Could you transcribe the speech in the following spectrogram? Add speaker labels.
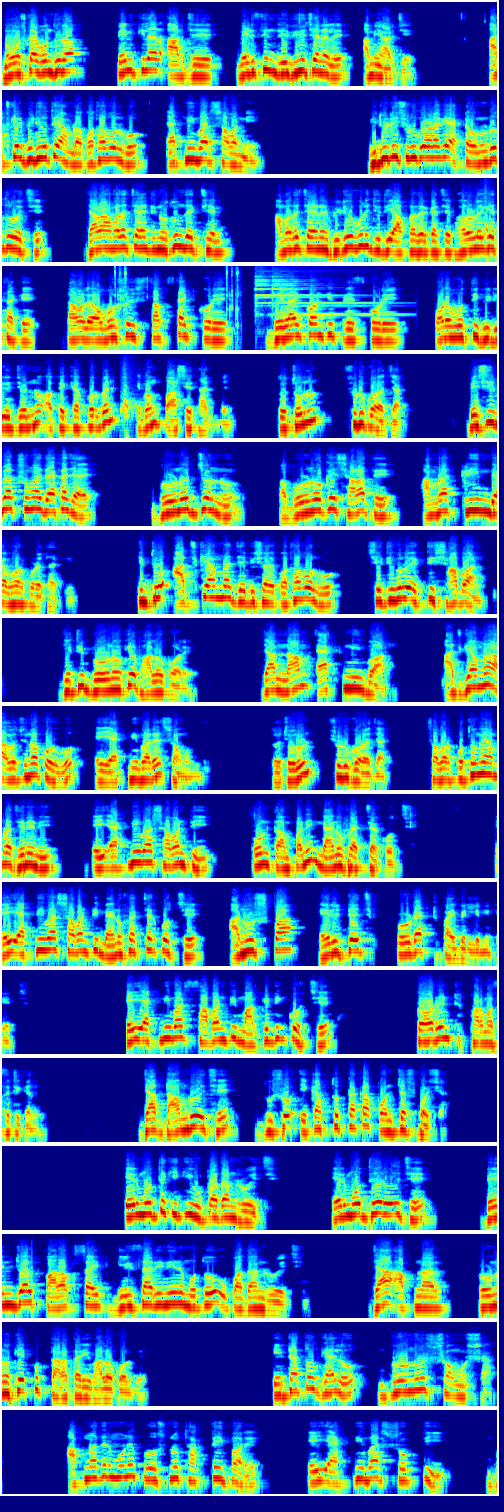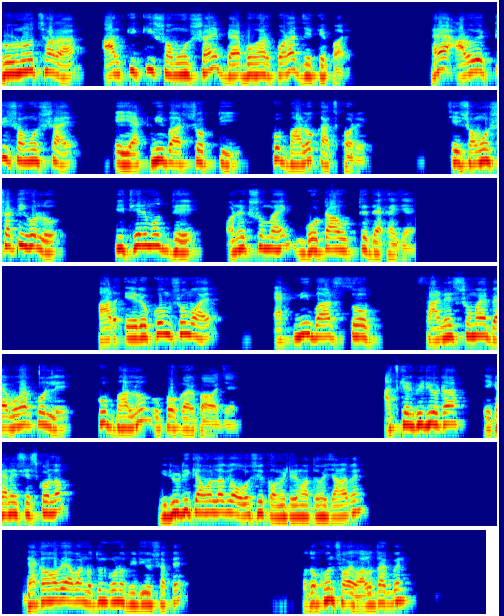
Speaker 1: নমস্কার বন্ধুরা pain killer আর যে মেডিসিন রিভিউ চ্যানেলে আমি আর জে আজকের ভিডিওতে আমরা কথা বলব অ্যাকনিবার সাবান নিয়ে। ভিডিওটি শুরু করার আগে একটা অনুরোধ রয়েছে, যারা আমাদের চ্যানেলটি নতুন দেখছেন, আমাদের চ্যানেলের ভিডিওগুলি যদি আপনাদের কাছে ভালো লেগে থাকে, তাহলে অবশ্যই সাবস্ক্রাইব করে বেল আইকনটি প্রেস করে, পরবর্তী ভিডিওর জন্য অপেক্ষা করবেন এবং পাশে থাকবেন। তো চলুন শুরু করা যাক। বেশিরভাগ সময় দেখা যায়, ব্রণের জন্য বা ব্রণকে সারাতে আমরা ক্রিম ব্যবহার করে থাকি। কিন্তু আজকে আমরা যে বিষয়ে কথা বলব, সেটি হলো একটি সাবান, যেটি ব্রণকে ভালো করে, যার নাম অ্যাকনিবার আজকে আমরা আলোচনা করব এই অ্যাকনিবারের সম্বন্ধে। তো চলুন শুরু করা যাক। সবার প্রথমে আমরা জেনে নিই, এই অ্যাকনিবার সাবানটি কোন কোম্পানি ম্যানুফ্যাকচার করছে? এই একনিবার সাবানটি ম্যানুফ্যাকচার করছে আনুষ্পা হেরিটেজ প্রোডাক্ট প্রাইভেট লিমিটেড এই অ্যাকনিবার সাবানটি মার্কেটিং করছে টরেন্ট ফার্মাসিউটিক্যাল যার দাম রয়েছে দুশো একাত্তর টাকা পঞ্চাশ পয়সা। এর মধ্যে কি কি উপাদান রয়েছে? এর মধ্যে রয়েছে বেনজল পারক্সাইড গ্লিসারিনের মতো উপাদান রয়েছে, যা আপনার ব্রণকে খুব তাড়াতাড়ি ভালো করবে। এটা তো গেল ব্রণর সমস্যা। আপনাদের মনে প্রশ্ন থাকতেই পারে, এই অ্যাকনিবার সোপটি ব্রণ ছাড়া আর কি কি সমস্যায় ব্যবহার করা যেতে পারে? হ্যাঁ আরও একটি সমস্যায় এই বার সোপটি খুব ভালো কাজ করে। সেই সমস্যাটি হলো পিঠের মধ্যে অনেক সময় গোটা উঠতে দেখা যায়। আর এরকম সময় একনি বার সোপ স্নানের সময় ব্যবহার করলে খুব ভালো উপকার পাওয়া যায়। আজকের ভিডিওটা এখানে শেষ করলাম। ভিডিওটি কেমন লাগল অবশ্যই কমেন্টের মাধ্যমে জানাবেন। দেখা হবে আবার নতুন কোনো ভিডিওর সাথে। ততক্ষণ সবাই ভালো থাকবেন।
